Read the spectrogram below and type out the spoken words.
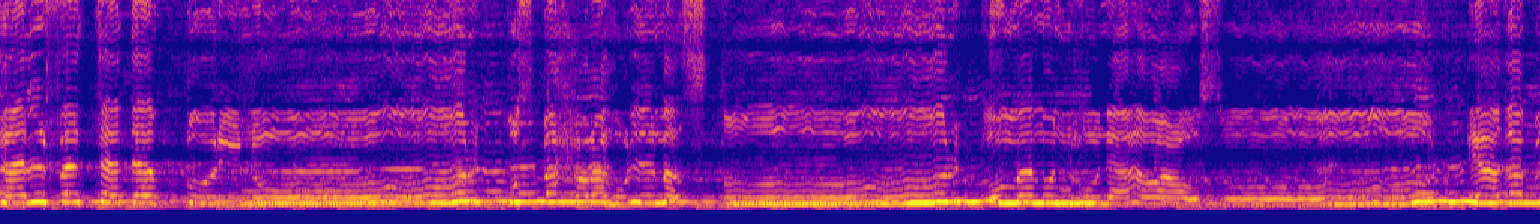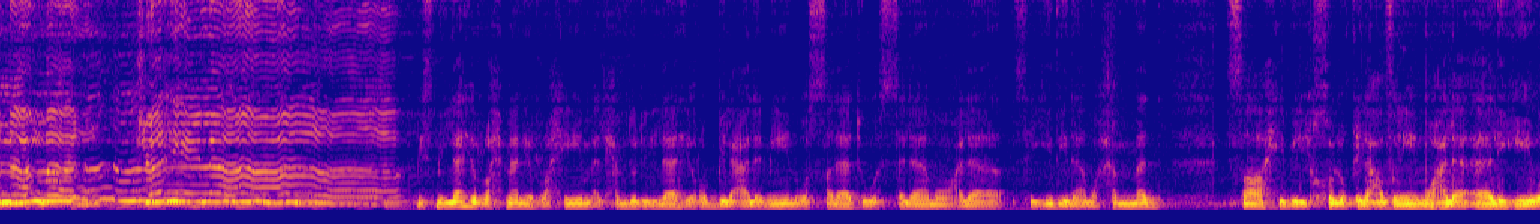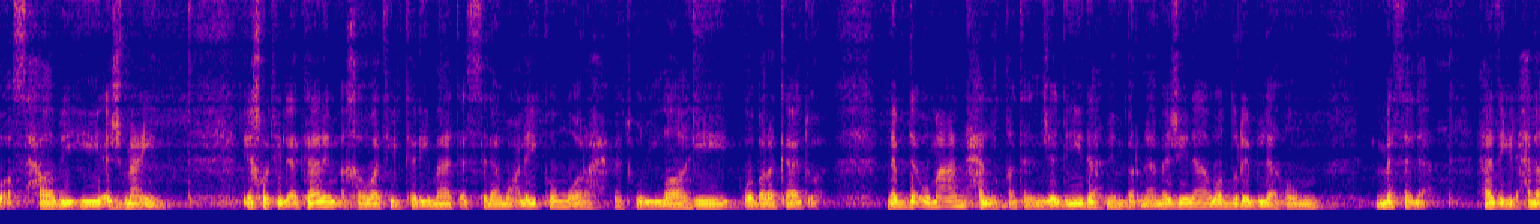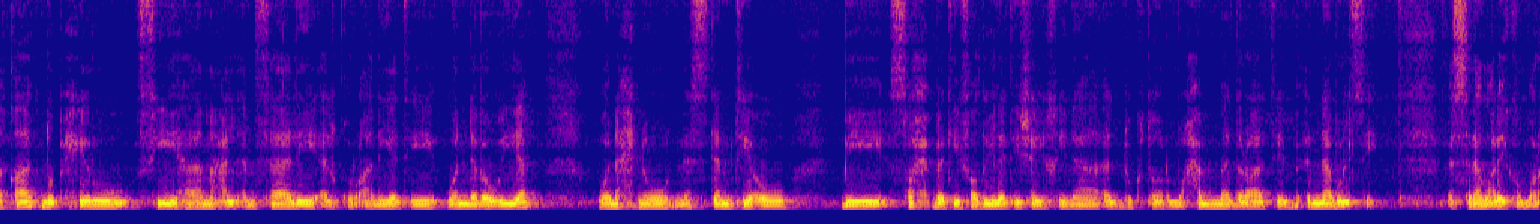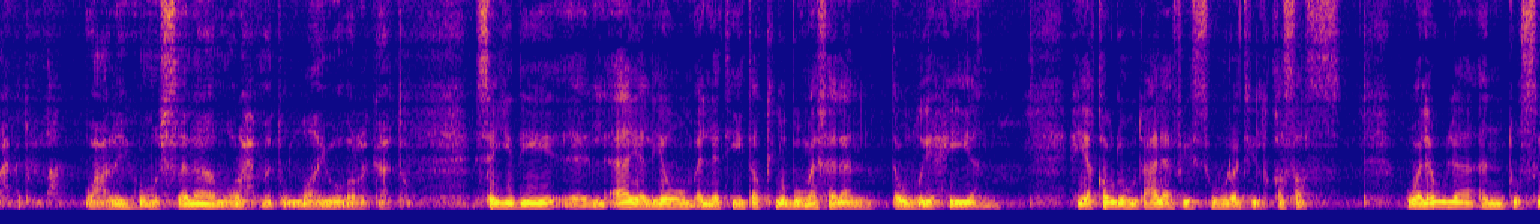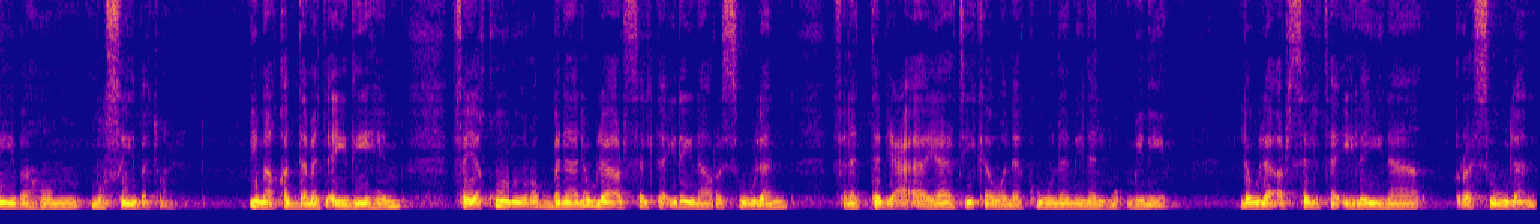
خلف التدبر نور. قص بحره المسطور. بسم الله الرحمن الرحيم. الحمد لله رب العالمين والصلاة والسلام على سيدنا محمد صاحب الخلق العظيم وعلى آله وأصحابه أجمعين. إخوتي الأكارم أخواتي الكريمات السلام عليكم ورحمة الله وبركاته. نبدأ معا حلقة جديدة من برنامجنا واضرب لهم مثلا. هذه الحلقات نبحر فيها مع الأمثال القرآنية والنبوية ونحن نستمتع بصحبة فضيلة شيخنا الدكتور محمد راتب النابلسي. السلام عليكم ورحمة الله. وعليكم السلام ورحمة الله وبركاته. سيدي الآية اليوم التي تطلب مثلا توضيحيا هي قوله تعالى في سورة القصص ولولا أن تصيبهم مصيبة بما قدمت أيديهم فيقول ربنا لولا أرسلت إلينا رسولا فنتبع آياتك ونكون من المؤمنين. لولا أرسلت إلينا رسولا.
